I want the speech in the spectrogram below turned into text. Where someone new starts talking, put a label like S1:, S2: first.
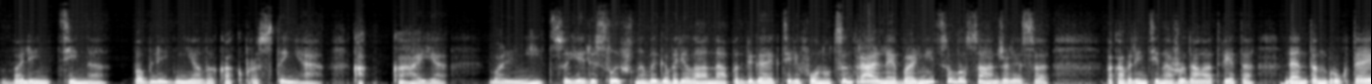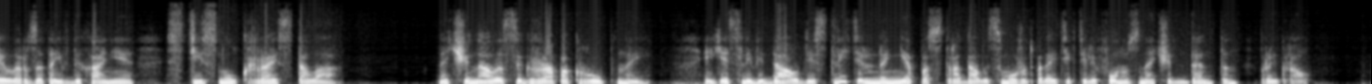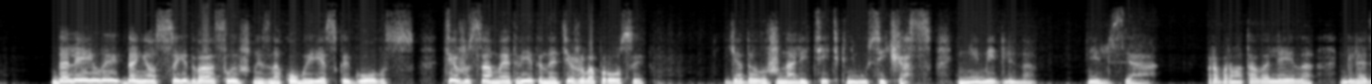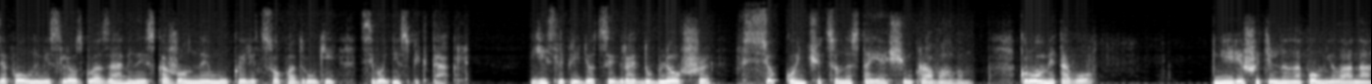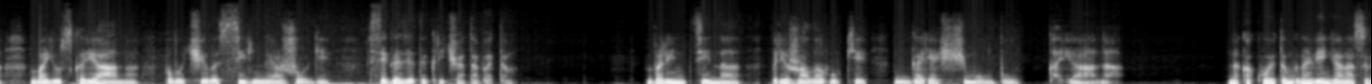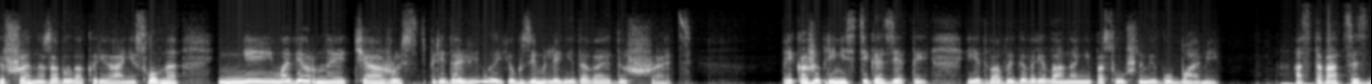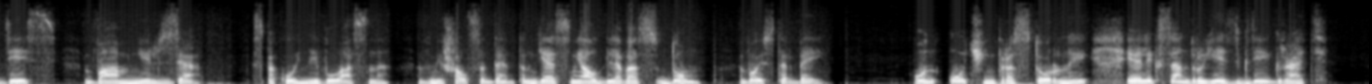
S1: Валентина побледнела, как простыня. «Какая больница?» — еле слышно выговорила она, подбегая к телефону. «Центральная больница Лос-Анджелеса». Пока Валентина ожидала ответа, Дентон Брук Тейлор, затаив дыхание, стиснул край стола. Начиналась игра по крупной, и если Видал действительно не пострадал и сможет подойти к телефону, значит, Дентон проиграл. До Лейлы донесся едва слышный знакомый резкий голос, те же самые ответы на те же вопросы. «Я должна лететь к нему сейчас, немедленно». «Нельзя», — пробормотала Лейла, глядя полными слез глазами на искаженное мукой лицо подруги. «Сегодня спектакль. Если придется играть дублерши, все кончится настоящим провалом. Кроме того...» — нерешительно напомнила она. «Боюсь, Кориана получила сильные ожоги. Все газеты кричат об этом». Валентина прижала руки к горящему лбу. «Кориана!» На какое-то мгновение она совершенно забыла о Кориане, словно неимоверная тяжесть придавила ее к земле, не давая дышать. «Прикажи принести газеты», — едва выговорила она непослушными губами. «Оставаться здесь «Вам нельзя!» — спокойно и властно вмешался Дентон. «Я снял для вас дом в Ойстербей. Он очень просторный, и Александру есть где играть.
